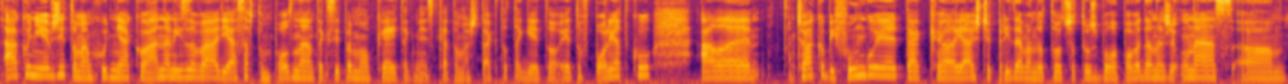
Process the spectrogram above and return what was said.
A ako nie vždy to mám chuť nejako analyzovať, ja sa v tom poznám, tak si poviem, OK, tak dneska to máš takto, tak je to, je to v poriadku, ale čo akoby funguje, tak e, ja ešte pridávam do toho, čo tu už bolo povedané, že u nás um,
